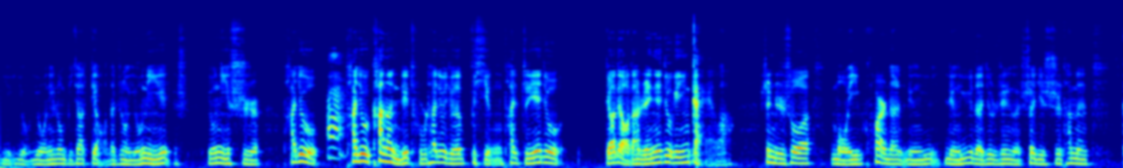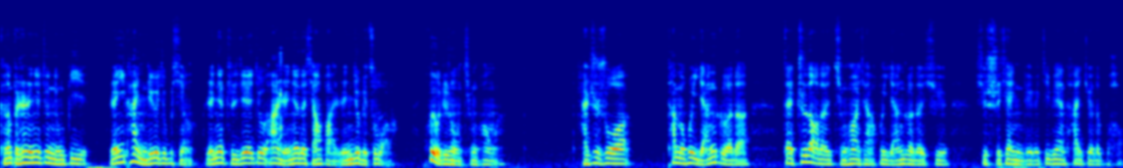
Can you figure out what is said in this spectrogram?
有有有那种比较屌的这种油泥油泥师，他就嗯。他就看到你这图，他就觉得不行，他直接就屌屌的，人家就给你改了，甚至说某一块儿的领域领域的就是这个设计师，他们可能本身人家就牛逼，人一看你这个就不行，人家直接就按人家的想法，人家就给做了，会有这种情况吗？还是说他们会严格的在知道的情况下，会严格的去去实现你这个，即便他也觉得不好？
